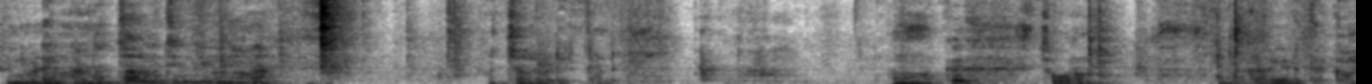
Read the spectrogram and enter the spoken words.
പിന്നെ ഇവിടെ എങ്ങാണ്ട് അച്ചാർ വെച്ചിരിക്കുമ്പോൾ ഞങ്ങൾ. അച്ചാർ ഇവിടെ ഇരിപ്പുണ്ട്. അപ്പം നമുക്ക് ചോറുണ്ട് കറി എടുത്തേക്കാം.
